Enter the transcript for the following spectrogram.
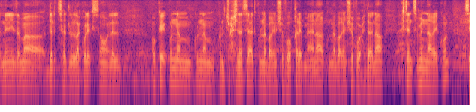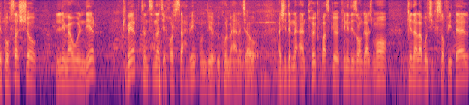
انني زعما درت هاد la collection على. OK كنا كنا كنت وحشنا ساعات كنا باغيين نشوفوه قريب معنا كنا باغيين نشوفوه وحدنا كنت نتمنى غيكون c'est pour ça ال show اللي معول ندير كبير. تنتسنى تيخرج صاحبي وندير يكون معنا حتى هو. أجي درنا un truc parce que كاينين des engagements كاينة la boutique في سوفيتال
